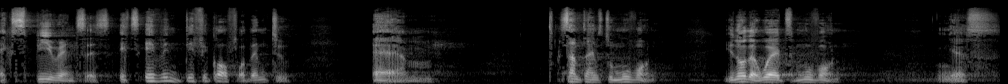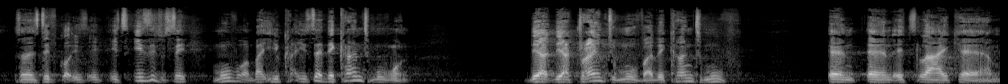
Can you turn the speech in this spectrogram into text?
experiences. It's even difficult for them to um, sometimes to move on. You know the words move on. Yes. So it's difficult. It's, it's easy to say move on, but you, can't, you said they can't move on. They are, they are trying to move, but they can't move. And, and it's like um,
